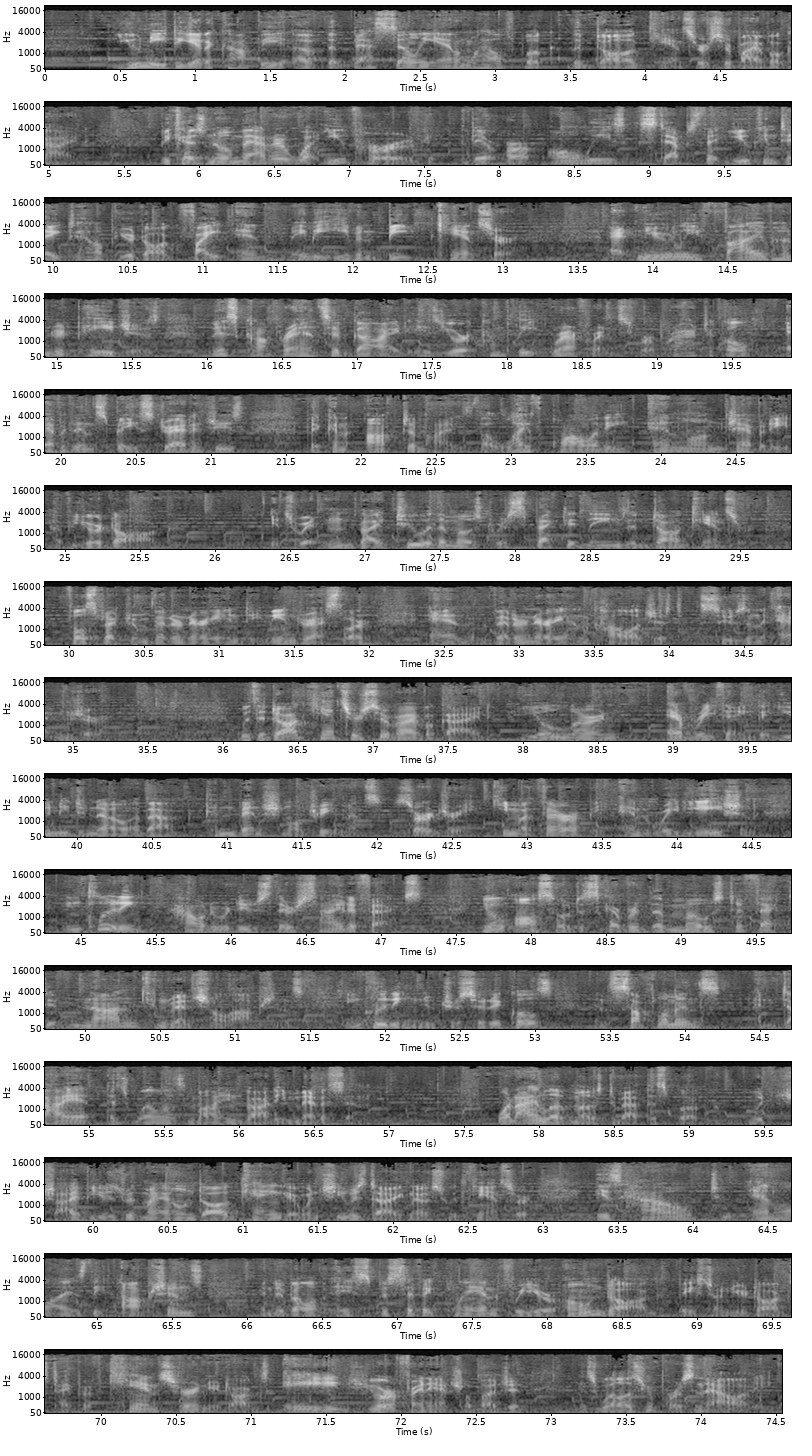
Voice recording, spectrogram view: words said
you need to get a copy of the best selling animal health book, The Dog Cancer Survival Guide. Because no matter what you've heard, there are always steps that you can take to help your dog fight and maybe even beat cancer. At nearly 500 pages, this comprehensive guide is your complete reference for practical, evidence based strategies that can optimize the life quality and longevity of your dog. It's written by two of the most respected names in dog cancer full spectrum veterinarian Demian Dressler and veterinary oncologist Susan Ettinger. With the Dog Cancer Survival Guide, you'll learn everything that you need to know about conventional treatments, surgery, chemotherapy, and radiation, including how to reduce their side effects. You'll also discover the most effective non conventional options, including nutraceuticals and supplements and diet, as well as mind body medicine. What I love most about this book, which I've used with my own dog Kanga when she was diagnosed with cancer, is how to analyze the options and develop a specific plan for your own dog based on your dog's type of cancer and your dog's age, your financial budget, as well as your personality.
